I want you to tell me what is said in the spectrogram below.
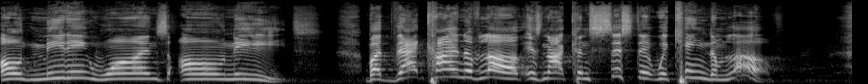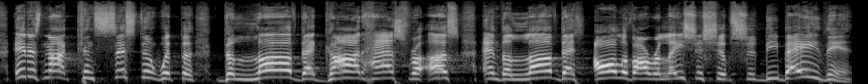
on meeting one's own needs. But that kind of love is not consistent with kingdom love. It is not consistent with the, the love that God has for us and the love that all of our relationships should be bathed in.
